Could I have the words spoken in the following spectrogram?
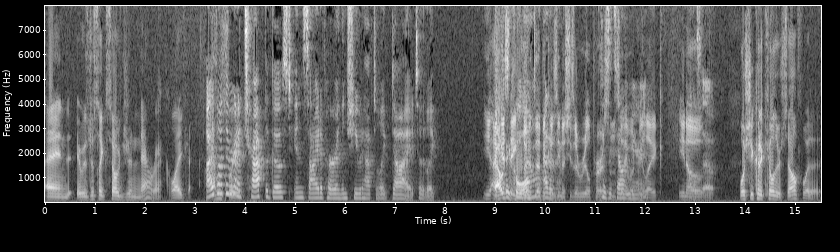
and it was just like so generic. Like I thought they were gonna trap the ghost inside of her, and then she would have to like die to like. Yeah, That I would guess be they cool. couldn't it I don't because you know. know she's a real person, so they would be like, you know. Also, Well, she could have killed herself with it.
